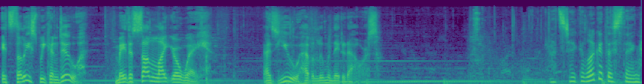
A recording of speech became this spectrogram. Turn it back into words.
It's the least we can do. May the sun light your way, as you have illuminated ours. Let's take a look at this thing.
